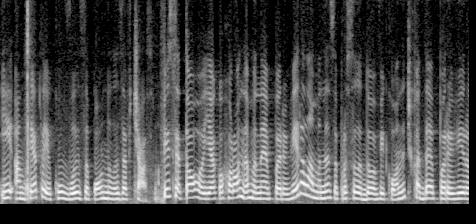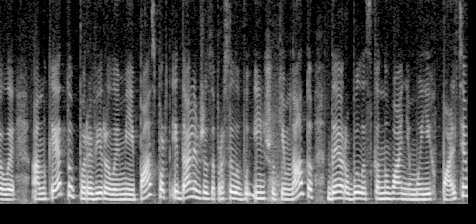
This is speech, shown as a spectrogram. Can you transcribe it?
і анкета, яку ви заповнили завчасно. Після того, як охорона мене перевірила, мене запросили до віконечка, де перевірили анкету, перевірили мій паспорт, і далі вже запросили в іншу кімнату, де робили сканування моїх пальців,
